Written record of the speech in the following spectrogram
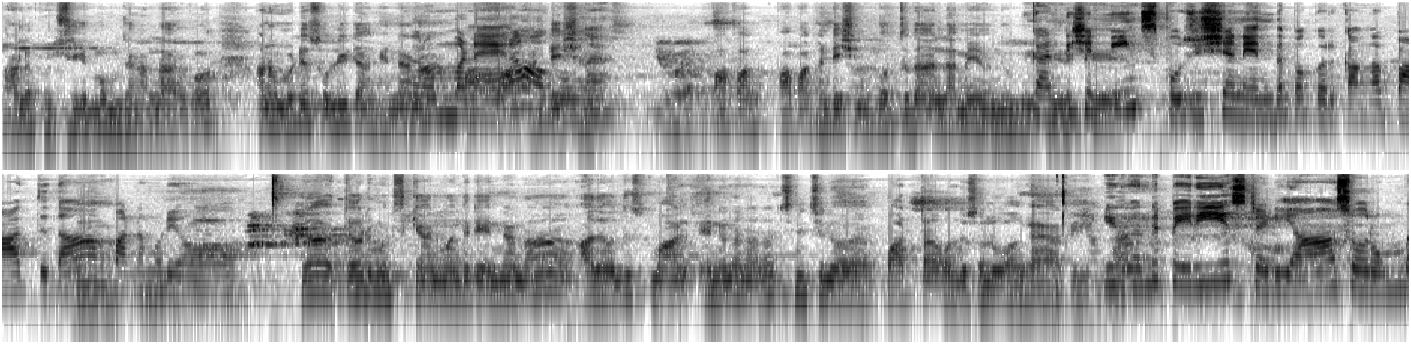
பரவாயில்ல கொஞ்சம் சீக்கிரமாக முடிஞ்சா நல்லா இருக்கும் ஆனால் மட்டும் சொல்லிட்டாங்க. என்னன்னா ரொம்ப நேரம் கண்டிஷன் பாப்பா பாப்பா கண்டிஷன் பொறுத்து தான் எல்லாமே வந்து கண்டிஷன் மீன்ஸ் பொசிஷன் எந்த பக்கம் இருக்காங்க பார்த்து தான் பண்ண முடியும். தேர்ட் மந்த் ஸ்கேன் வந்துட்டு என்னன்னா அது வந்து ஸ்மால் என்னன்னா சின்ன சின்ன பார்ட் தான் வந்து சொல்லுவாங்க இது அப்படின்னா வந்து பெரிய ஸ்டடியா ஸோ ரொம்ப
